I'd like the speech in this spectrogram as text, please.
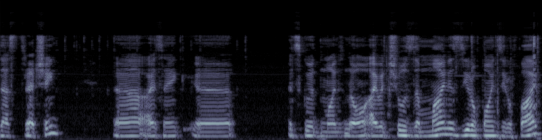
the stretching uh, I think uh, it's good minus no I will choose the minus 0.05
